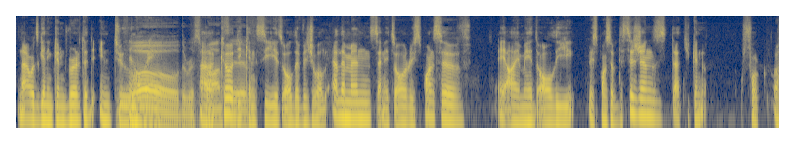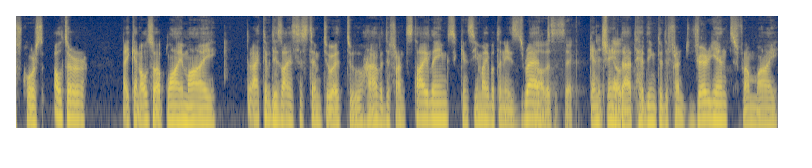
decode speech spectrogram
Now it's getting converted into Whoa, the responsive. Uh, code. You can see it's all the visual elements and it's all responsive. AI made all the responsive decisions that you can, for of course, alter. I can also apply my interactive design system to it to have a different stylings. You can see my button is oh, red. Oh, this is sick. can it's change dope. that heading to different variants from my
